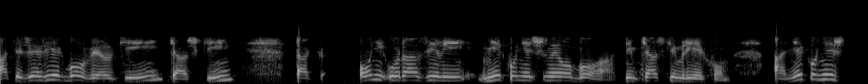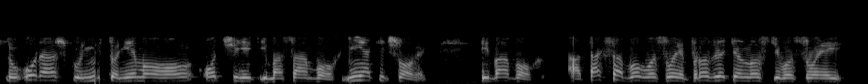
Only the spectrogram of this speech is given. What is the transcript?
A keďže hriech bol veľký, ťažký, tak oni urazili nekonečného Boha tým ťažkým riechom. A nekonečnú urážku nikto nemohol odčiniť iba sám Boh, nejaký človek, iba Boh. A tak sa Boh vo svojej prozreteľnosti, vo svojej,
